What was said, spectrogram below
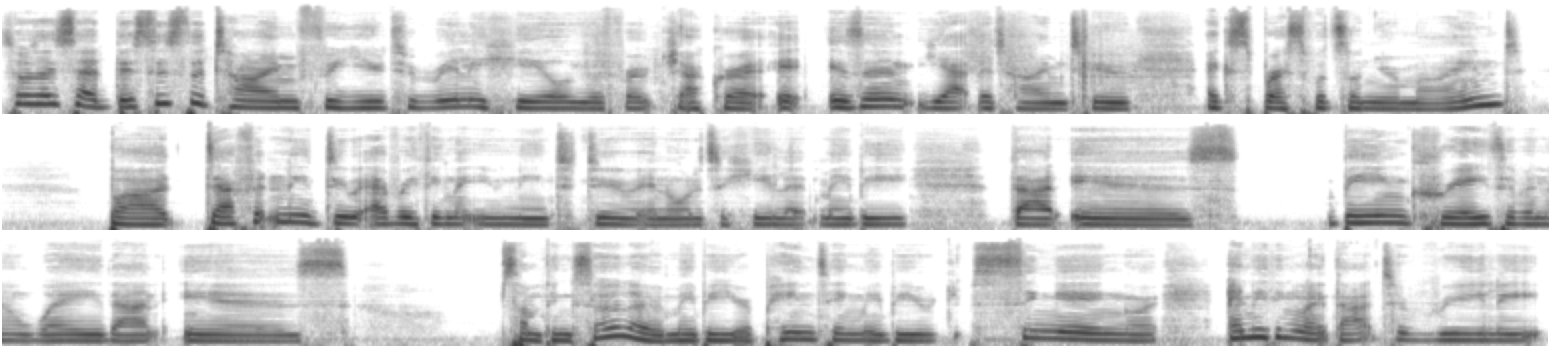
So, as I said, this is the time for you to really heal your throat chakra. It isn't yet the time to express what's on your mind, but definitely do everything that you need to do in order to heal it. Maybe that is being creative in a way that is something solo. Maybe you're painting, maybe you're singing or anything like that to really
